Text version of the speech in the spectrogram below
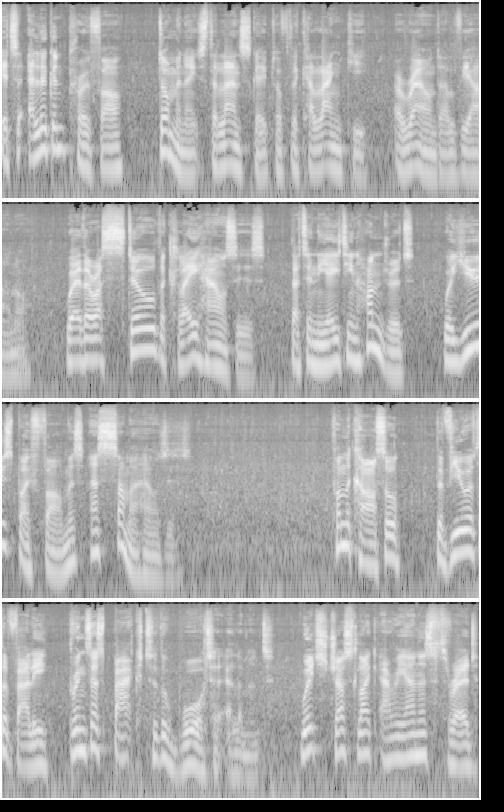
Its elegant profile dominates the landscape of the Calanchi around Alviano, where there are still the clay houses that in the 1800s were used by farmers as summer houses. From the castle, the view of the valley brings us back to the water element, which, just like Arianna's thread,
